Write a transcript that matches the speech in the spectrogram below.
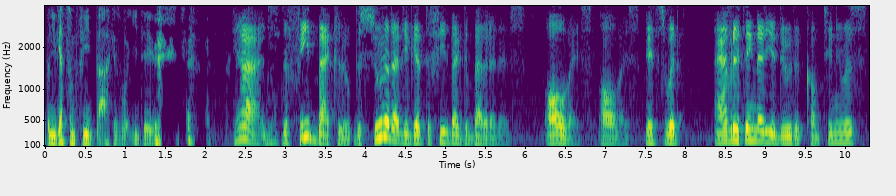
Well, you get some feedback, is what you do. yeah, it's the feedback loop. The sooner that you get the feedback, the better it is. Always, always. It's with everything that you do, the continuous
